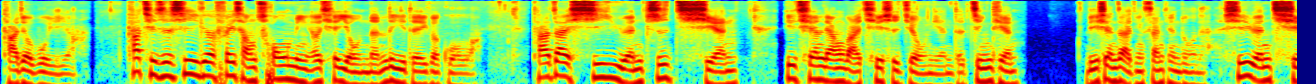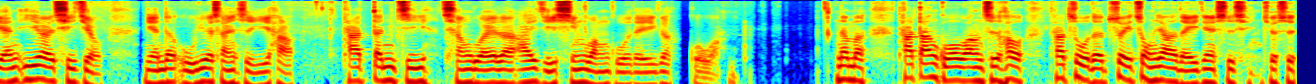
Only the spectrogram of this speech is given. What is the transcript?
他就不一样。他其实是一个非常聪明而且有能力的一个国王。他在西元之前一千两百七十九年的今天，离现在已经三千多年。西元前一二七九年的五月三十一号，他登基成为了埃及新王国的一个国王。那么他当国王之后，他做的最重要的一件事情，就是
